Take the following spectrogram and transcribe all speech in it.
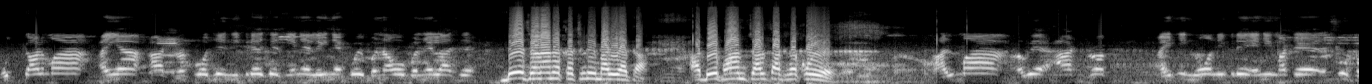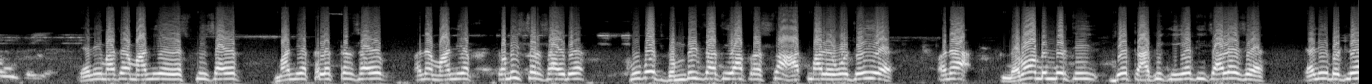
ભૂતકાળમાં અહીંયા આ ટ્રકો જે નીકળે છે તેને લઈને કોઈ બનાવો બનેલા છે? બે જણાને કચડી માર્યા હતા. આ બે ફાર્મ ચાલતા ટ્રકોએ. હાલમાં હવે આ ટ્રક અહીંથી નો નીકળે, એની માટે શું થવું જોઈએ? એની માટે માન્ય એસપી સાહેબ માન્ય કલેક્ટર સાહેબ અને માન્ય કમિશનર સાહેબે ખૂબ જ ગંભીરતાથી આ પ્રશ્ન હાથમાં લેવો જોઈએ અને નવા બંદરથી જે ટ્રાફિક અહીંયાથી ચાલે છે, એની બદલે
